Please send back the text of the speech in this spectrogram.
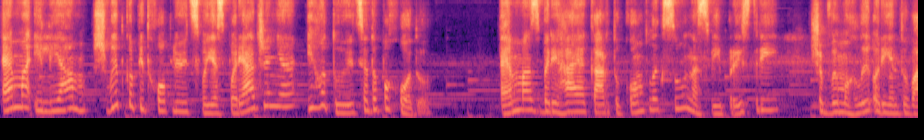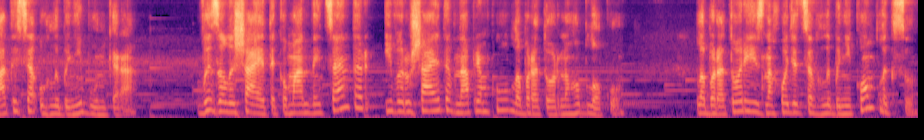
Емма і Ліам швидко підхоплюють своє спорядження і готуються до походу. Емма зберігає карту комплексу на свій пристрій, щоб ви могли орієнтуватися у глибині бункера. Ви залишаєте командний центр і вирушаєте в напрямку лабораторного блоку. Лабораторії знаходяться в глибині комплексу,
